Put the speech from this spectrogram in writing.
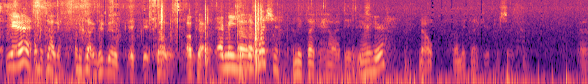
Yes. I'm just not. I'm just not good at, at, at colors. Okay. That means you're Uh, dyslexia. Let me think of how I did this. Right here? No, let me think here for a second. Uh, let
